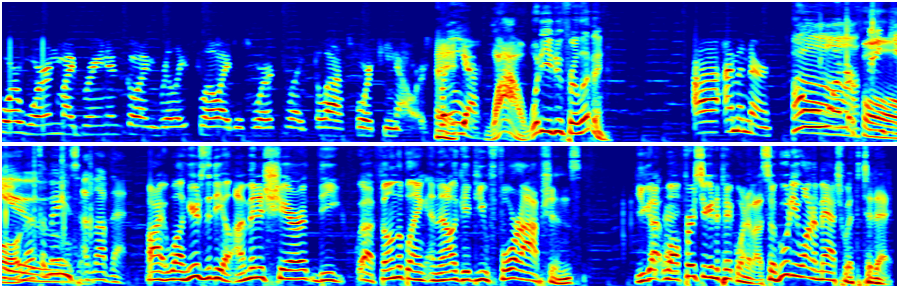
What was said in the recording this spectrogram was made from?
forewarn. My brain is going really slow. I just worked like the last 14 hours. Hey, But yes, wow. What do you do for a living? uh, I'm a nurse. Oh, wonderful. Thank you. That's amazing. I love that. All right, well, here's the deal. I'm going to share the uh, fill in the blank, and then I'll give you four options. You got, well, first you're going to pick one of us. So who do you want to match with today?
